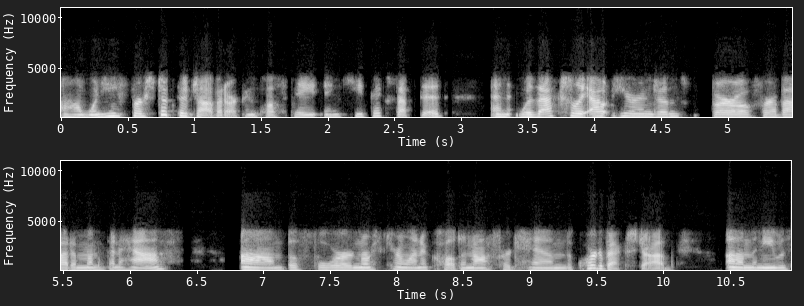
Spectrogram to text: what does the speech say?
uh, when he first took the job at Arkansas State, and Keith accepted and was actually out here in Jonesboro for about a month and a half um, before North Carolina called and offered him the quarterback's job. Um, and he was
